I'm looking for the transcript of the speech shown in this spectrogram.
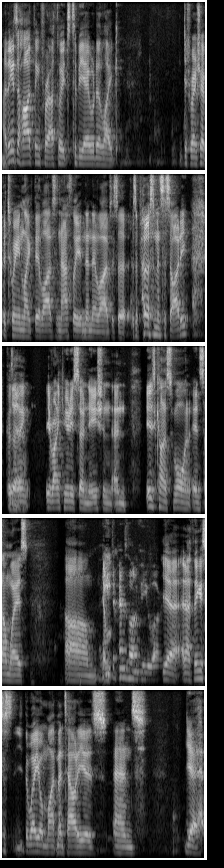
I think it's a hard thing for athletes to be able to like differentiate between like their lives as an athlete and then their lives as a as a person in society. Because yeah. I think the running community is so niche and and is kind of small in, in some ways. Um, I think and, it depends on who you are. Yeah, and I think it's just the way your mentality is, and yeah,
